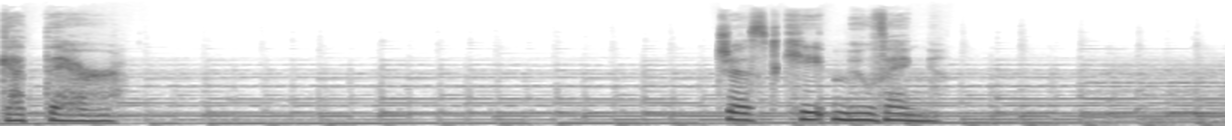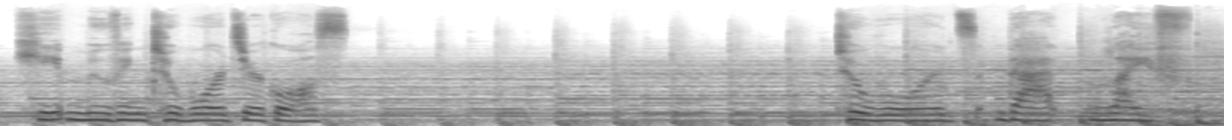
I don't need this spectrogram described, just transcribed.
get there. Just keep moving. Keep moving towards your goals. Towards that life.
